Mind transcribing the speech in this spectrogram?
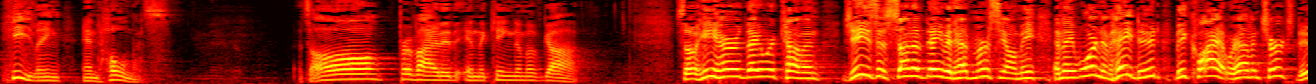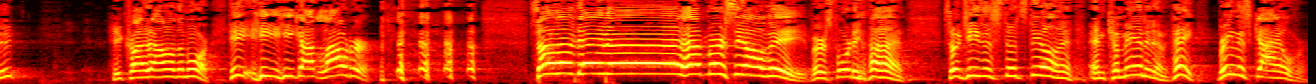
healing, and wholeness. It's all provided in the kingdom of God. So he heard they were coming. Jesus, son of David, have mercy on me. And they warned him, hey dude, be quiet. We're having church, dude. He cried out all the more. He, he, he got louder. Son of David, have mercy on me. Verse 49. So Jesus stood still and, and commanded him, hey, bring this guy over.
